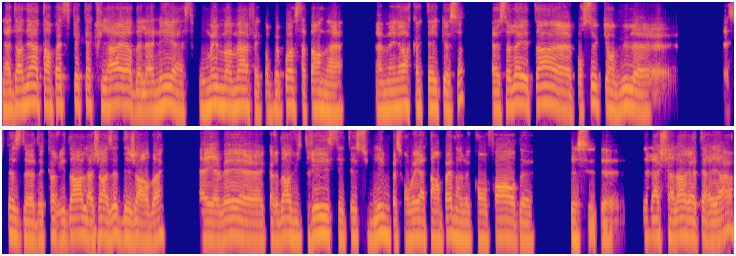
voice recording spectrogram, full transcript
la dernière tempête spectaculaire de l'année au même moment. Fait qu'on peut pas s'attendre à un meilleur cocktail que ça. cela étant, pour ceux qui ont vu le, espèce de, corridor, la jasette des jardins. Euh, il y avait un euh, corridor vitré, c'était sublime parce qu'on voyait la tempête dans le confort de, de, la chaleur intérieure.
